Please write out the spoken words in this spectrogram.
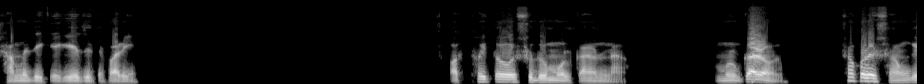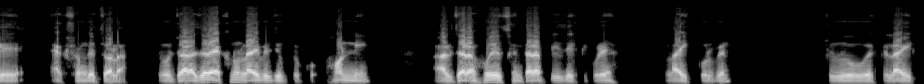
সামনের দিকে এগিয়ে যেতে পারি। অর্থই তো শুধু মূল কারণ না। মূল কারণ সকলের সঙ্গে একসঙ্গে চলা। তো যারা, যারা এখনও লাইভে যুক্ত হননি আর যারা হয়েছেন তারা প্লিজ একটি করে লাইক করবেন। শুধু একটি লাইক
